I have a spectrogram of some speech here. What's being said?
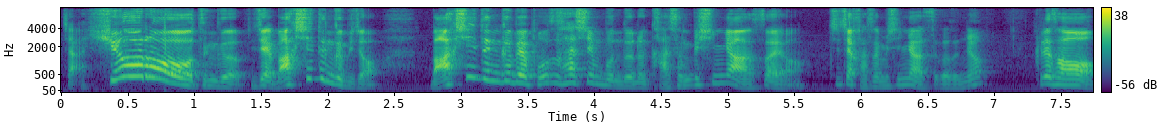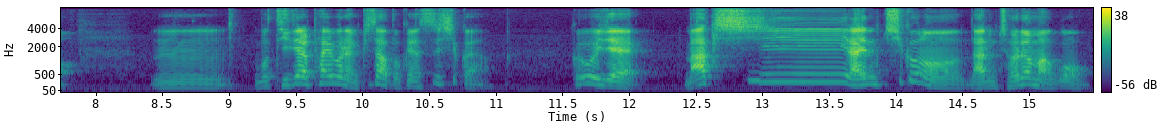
자 히어로 등급 이제 막시 등급이죠. 막시 등급의 보드 사신 분들은 가성비 신경 안 써요. 진짜 가성비 신경 안 쓰거든요. 그래서 음뭐 DDR5 램 비싸도 그냥 쓰실 거야. 그리고 이제 막시 라인 치고는 나름 저렴하고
